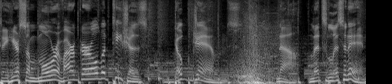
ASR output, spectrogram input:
to hear some more of our girl Leticia's dope jams. Now, let's listen in.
